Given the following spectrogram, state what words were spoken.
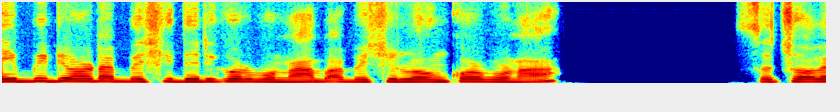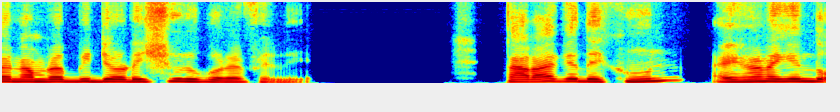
এই ভিডিওটা বেশি দেরি করব না বা বেশি লং করব না। সো চলেন আমরা ভিডিওটি শুরু করে ফেলি। তার আগে দেখুন, এখানে কিন্তু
